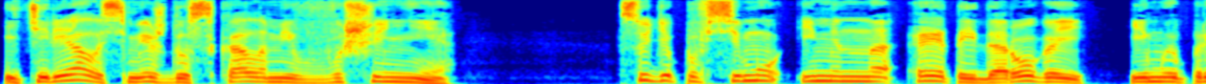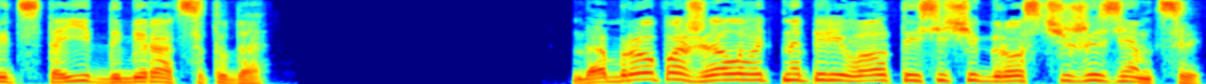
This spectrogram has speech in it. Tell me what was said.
и терялась между скалами в вышине. Судя по всему, именно этой дорогой им и предстоит добираться туда. «Добро пожаловать на перевал Тысячи Гроз Чужеземцы»,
